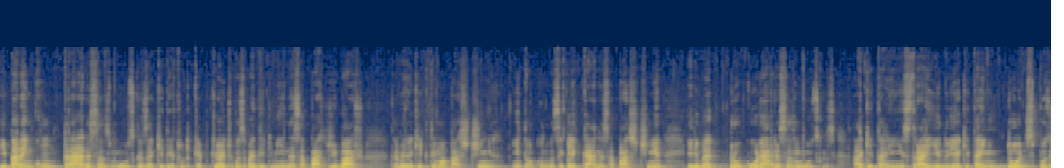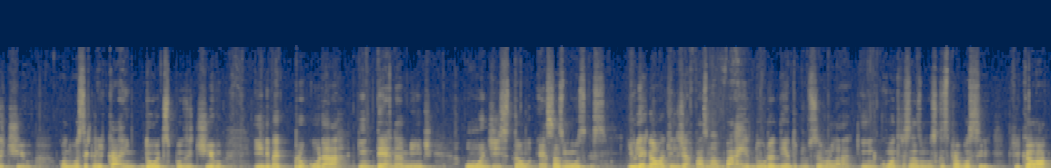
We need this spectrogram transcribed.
E para encontrar essas músicas aqui dentro do CapCut, você vai ter que vir nessa parte de baixo. Tá vendo aqui que tem uma pastinha? Então, quando você clicar nessa pastinha, ele vai procurar essas músicas. Aqui está em extraído e aqui está em do dispositivo. Quando você clicar em do dispositivo, ele vai procurar internamente onde estão essas músicas. E o legal é que ele já faz uma varredura dentro do celular e encontra essas músicas para você. Fica, ó,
